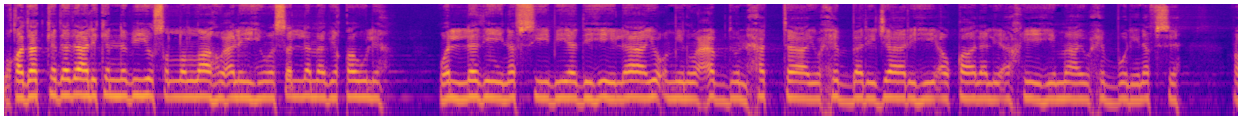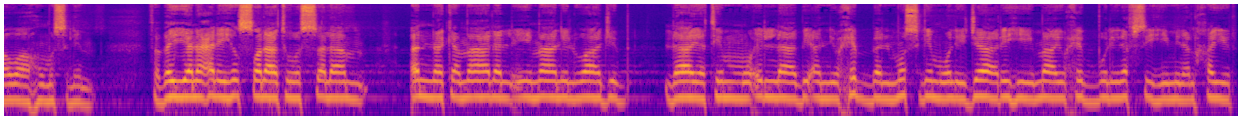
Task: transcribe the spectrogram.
وقد أكد ذلك النبي صلى الله عليه وسلم بقوله والذي نفسي بيده لا يؤمن عبد حتى يحب لجاره أو قال لأخيه ما يحب لنفسه رواه مسلم. فبين عليه الصلاة والسلام ان كمال الإيمان الواجب لا يتم إلا بأن يحب المسلم لجاره ما يحب لنفسه من الخير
